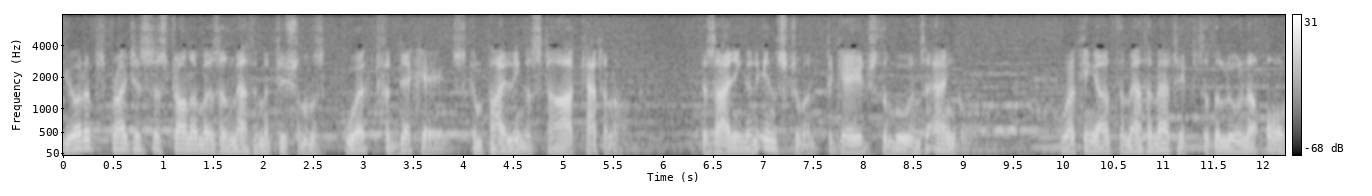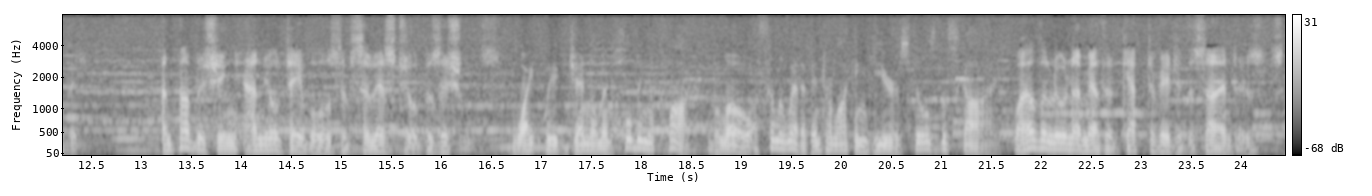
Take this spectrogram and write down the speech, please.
Europe's brightest astronomers and mathematicians worked for decades compiling a star catalogue, designing an instrument to gauge the moon's angle, working out the mathematics of the lunar orbit, and publishing annual tables of celestial positions. White-wigged gentleman holding a clock. Below, a silhouette of interlocking gears fills the sky. While the lunar method captivated the scientists,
